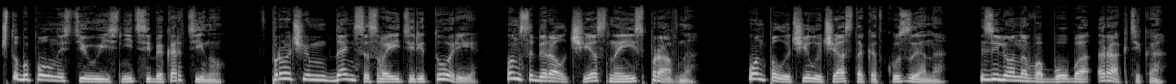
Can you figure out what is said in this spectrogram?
чтобы полностью уяснить себе картину. Впрочем, дань со своей территории он собирал честно и исправно. Он получил участок от кузена, зеленого Боба Рактика.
